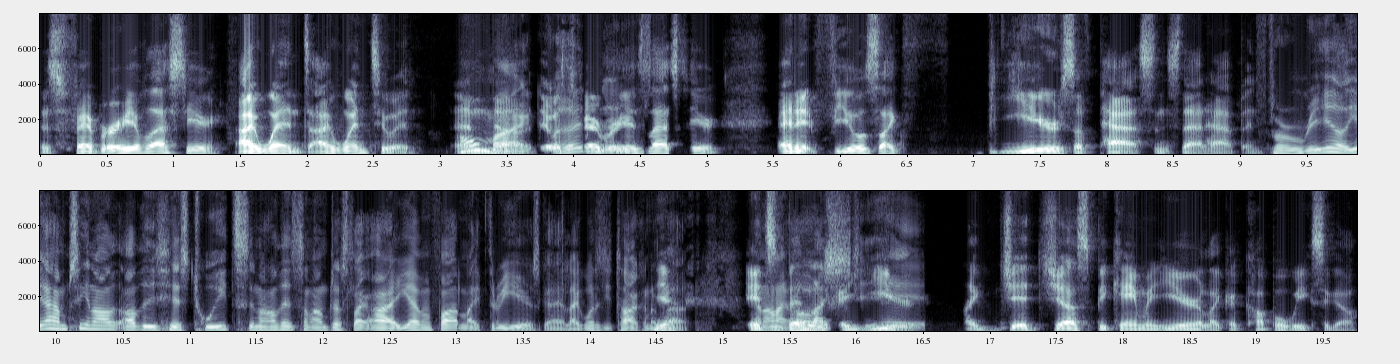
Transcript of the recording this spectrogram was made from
it's february of last year i went i went to it Oh my uh, it was february of last year and it feels like years have passed since that happened For real? Yeah, I'm seeing all, all these his tweets and all this, and I'm just like, all right, you haven't fought in like three years, guy. Like, what is he talking Yeah. about? And It's I'm been oh, like a year like it just became a year like a couple weeks ago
